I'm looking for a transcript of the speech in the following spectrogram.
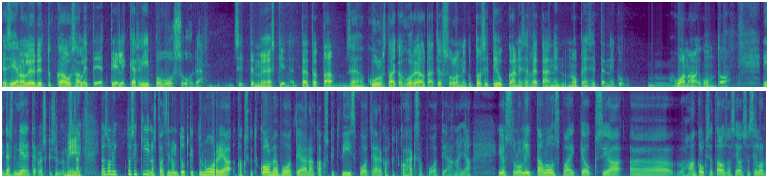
Ja siihen on löydetty kausaliteetti, eli riippuvuussuhde sitten myöskin. Että tota, se kuulostaa aika hurjalta, että jos sulla on niin tosi tiukkaa, niin se vetää niin nopein sitten niin huonoa kuntoa. Niin tästä mielenterveyskysymyksestä. Niin. Jos oli tosi kiinnostavaa, siinä oli tutkittu nuoria 23-vuotiaana, 25-vuotiaana ja 28-vuotiaana. Ja, ja jos sulla oli talousvaikeuksia, äh, hankaluuksia talousasioissa silloin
